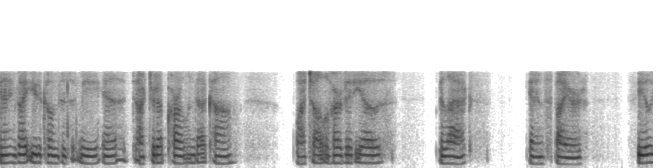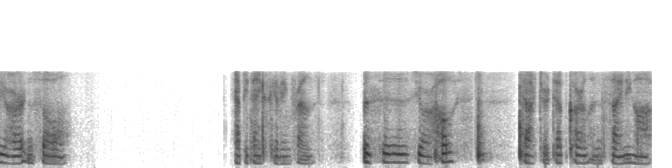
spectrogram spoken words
And I invite you to come visit me at drdebcarlin.com. Watch all of our videos, relax, get inspired, feel your heart and soul. Happy Thanksgiving, friends. This is your host, Dr. Deb Carlin, signing off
